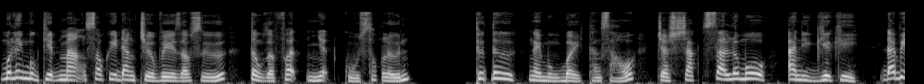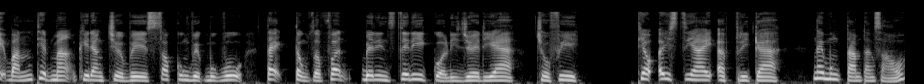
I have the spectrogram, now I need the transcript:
Một linh mục thiệt mạng sau khi đang trở về giáo xứ, Tổng giáo phận nhận cú sốc lớn. Thứ tư, ngày 7 tháng 6, Chashak Salomo Anigirki đã bị bắn thiệt mạng khi đang trở về sau công việc mục vụ tại Tổng giáo phận Benin City của Nigeria, châu Phi. Theo ACI Africa, ngày 8 tháng 6,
